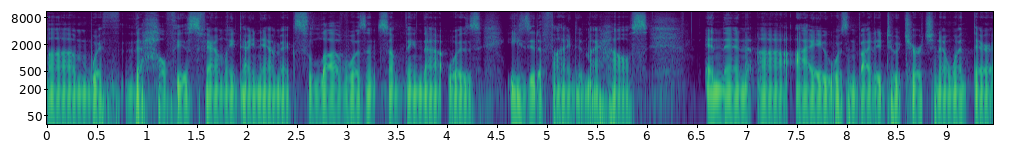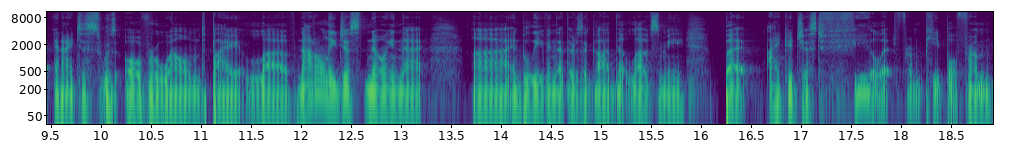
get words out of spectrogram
um, with the healthiest family dynamics. Love wasn't something that was easy to find in my house. And then uh, I was invited to a church and I went there and I just was overwhelmed by love. Not only just knowing that uh, and believing that there's a God that loves me, but I could just feel it from people, from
